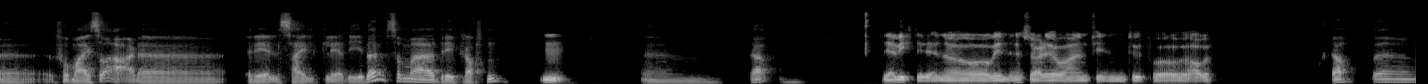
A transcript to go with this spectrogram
Eh, for meg så er det reell seilglede i det som er drivkraften. Mm. Um, ja. Det er viktigere enn å vinne, så er det jo en fin tur på havet. Ja, det er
